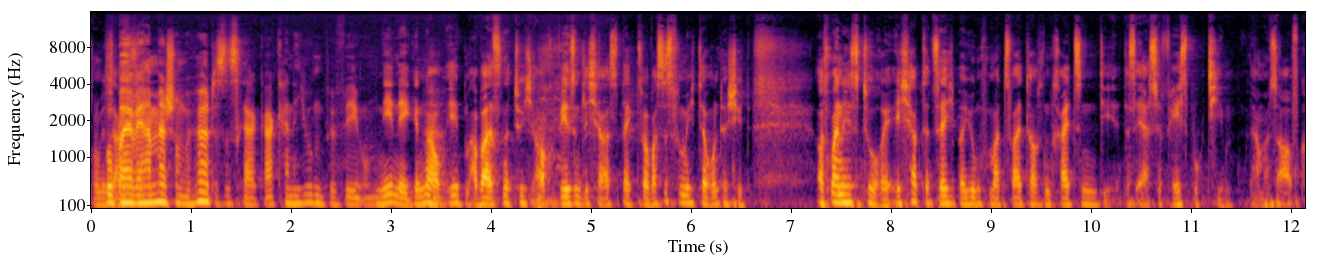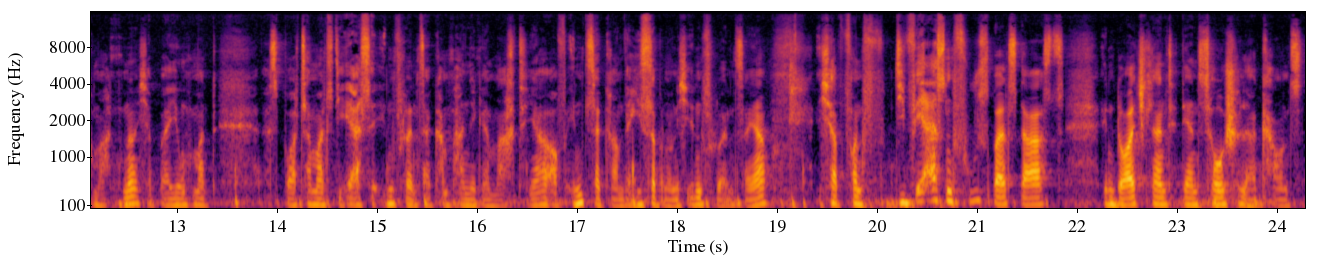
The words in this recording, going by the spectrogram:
Und wir Wobei sagen, wir haben ja schon gehört, es ist ja gar keine Jugendbewegung. Nee, nee, genau, ja. eben. Aber es ist natürlich auch ein wesentlicher Aspekt. So, was ist für mich der Unterschied? Aus meiner Historie. Ich habe tatsächlich bei Jungformat 2013 die, das erste Facebook-Team damals aufgemacht. Ne? Ich habe bei Jungformat Sport damals die erste Influencer-Kampagne gemacht, ja, auf Instagram. Der hieß aber noch nicht Influencer, ja. Ich habe von diversen Fußballstars in Deutschland deren Social-Accounts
